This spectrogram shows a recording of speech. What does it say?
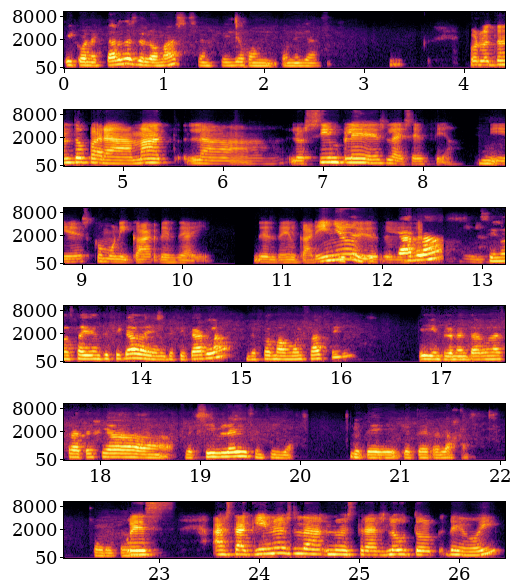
y conectar desde lo más sencillo con, ellas. Por lo tanto, para Matt, lo simple es la esencia mm. y es comunicar desde ahí, desde el cariño. Identificarla, si no está identificada, identificarla de forma muy fácil e implementar una estrategia flexible y sencilla que te, que te relaja, sobre todo. Pues hasta aquí no es la, nuestra Slow Talk de hoy.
